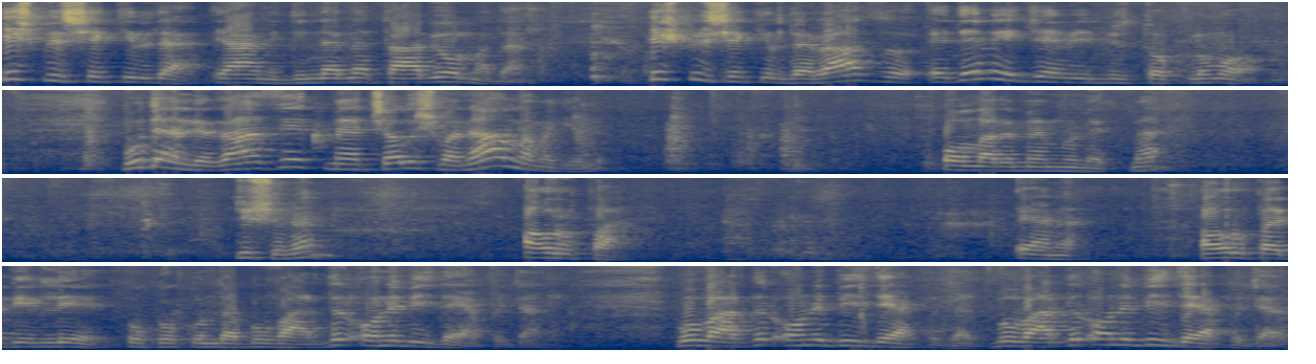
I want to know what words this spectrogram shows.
hiçbir şekilde yani dinlerine tabi olmadan hiçbir şekilde razı edemeyeceğimiz bir toplumu bu denli razı etmeye çalışma ne anlama gelir? Onları memnun etme. Düşünün Avrupa yani Avrupa Birliği hukukunda bu vardır, onu biz de yapacağız. Bu vardır, onu biz de yapacağız. Bu vardır, onu biz de yapacağız.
